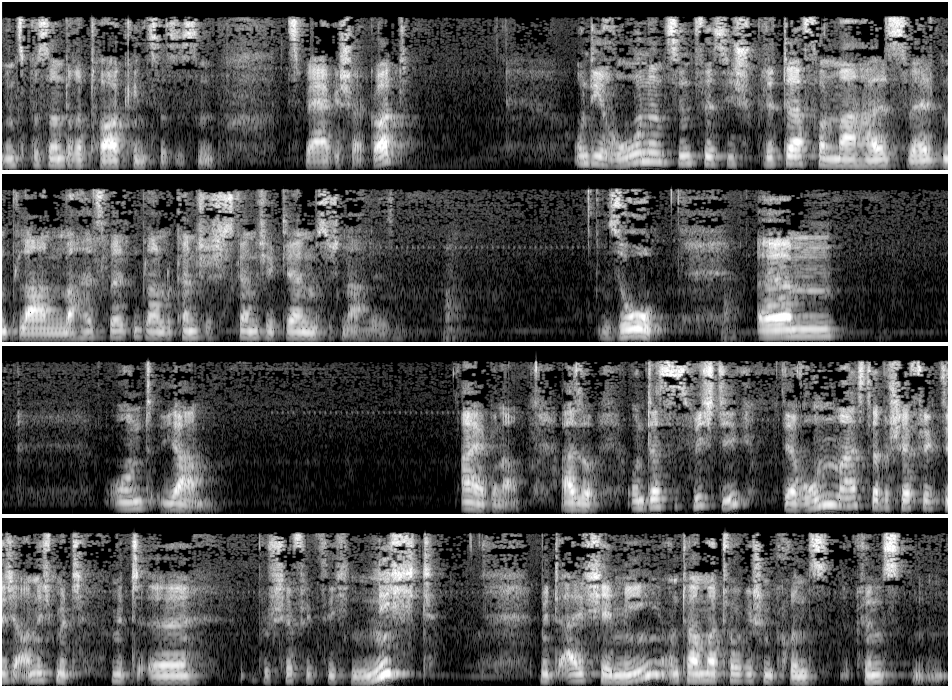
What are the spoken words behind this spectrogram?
insbesondere Torkins, das ist zwergischer Gott. Und die Runen sind für sie Splitter von Mahals Weltenplan. Mahals Weltenplan kann ich euch das gar nicht erklären, muss ich nachlesen. So. Ähm, und ja. Ah ja, genau. Also, und das ist wichtig. Der Runenmeister beschäftigt sich auch nicht mit, mit, äh, beschäftigt sich nicht mit Alchemie und thaumaturgischen Künsten,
